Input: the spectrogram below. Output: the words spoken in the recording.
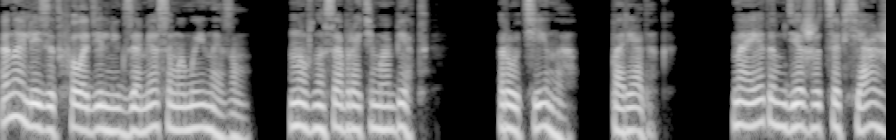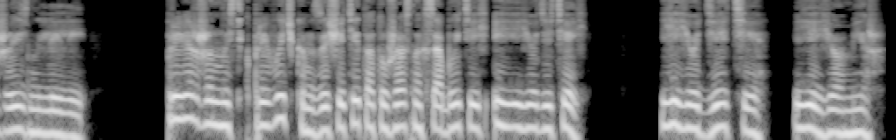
Она лезет в холодильник за мясом и майонезом. Нужно собрать им обед. Рутина, порядок. На этом держится вся жизнь Лили. Приверженность к привычкам защитит от ужасных событий и ее детей. Ее дети — ее мир.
